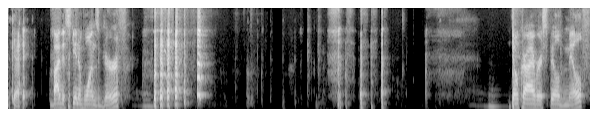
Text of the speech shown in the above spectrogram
okay. by the skin of one's girth. Don't cry over spilled milf.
